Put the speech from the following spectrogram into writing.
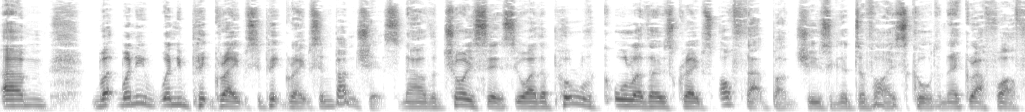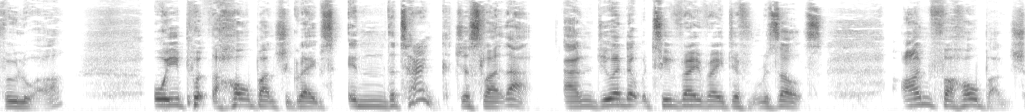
um, when you when you pick grapes, you pick grapes in bunches. Now the choice is you either pull all of those grapes off that bunch using a device called an égrappoir fouloir, or you put the whole bunch of grapes in the tank just like that, and you end up with two very very different results. I'm for whole bunch.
